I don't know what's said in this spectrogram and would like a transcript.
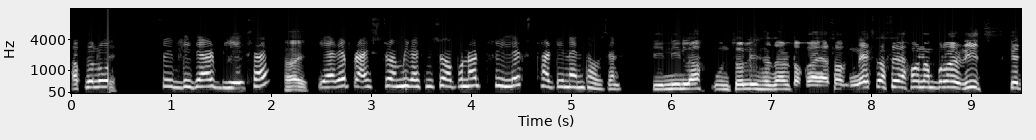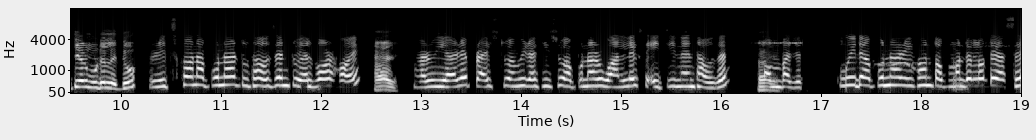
আপোনালোকে Swift Dzire V X I হয়। ইয়াৰে প্ৰাইচটো আমি ৰাখিছোঁ আপোনাৰ three lakhs thirty nine thousand তিনি লাখ ঊনচল্লিছ হাজাৰ টকা। আছক নেক্সট আছে এখন আপোনাৰ ৰিচ কেতিয়াৰ মডেল এইটো? ৰিচখন আপোনাৰ টু থাউজেণ্ড টুৱেলভৰ হয়। আৰু ইয়াৰে প্ৰাইচটো আমি ৰাখিছোঁ আপোনাৰ one lakhs eighty nine thousand. কম বাজেট কুইড আপোনাৰ এইখন টপ মডেলতে আছে।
